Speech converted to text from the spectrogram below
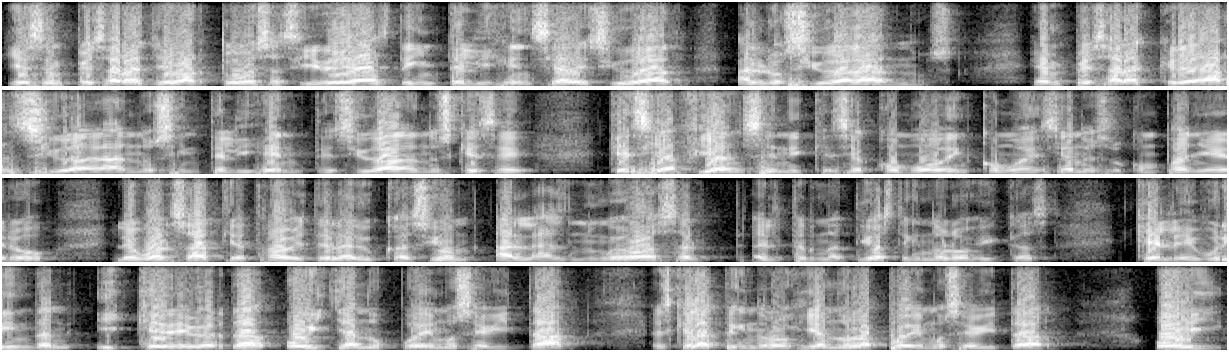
Y es empezar a llevar todas esas ideas de inteligencia de ciudad a los ciudadanos. Empezar a crear ciudadanos inteligentes, ciudadanos que se, que se afiancen y que se acomoden, como decía nuestro compañero Leo Alzati, a través de la educación a las nuevas alternativas tecnológicas que le brindan y que de verdad hoy ya no podemos evitar. Es que la tecnología no la podemos evitar. Hoy,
